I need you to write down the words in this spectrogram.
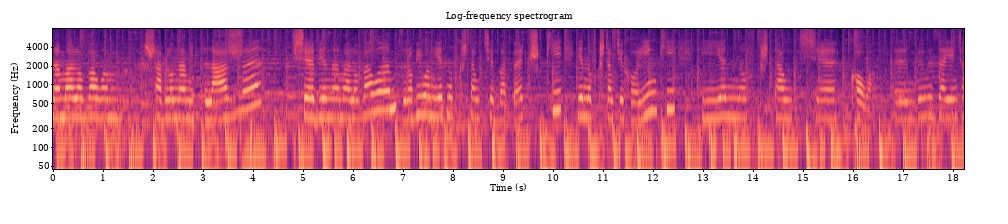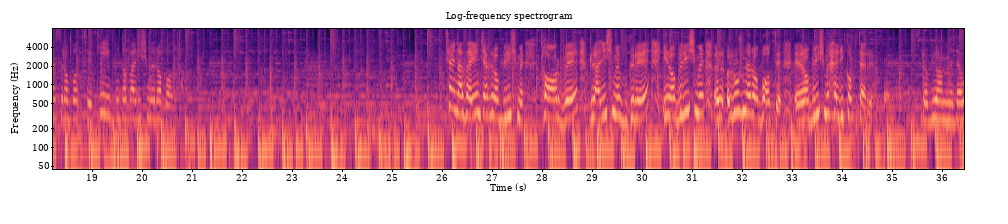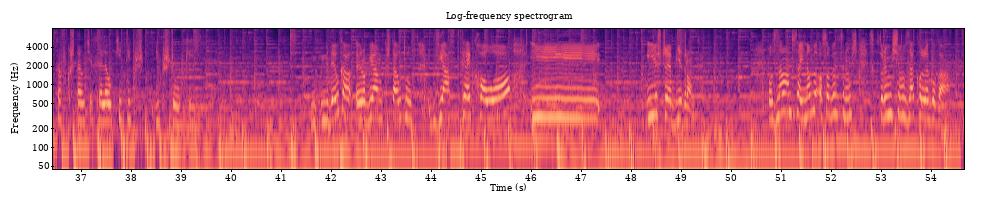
Namalowałam szablonami plażę, siebie namalowałam. Zrobiłam jedno w kształcie babeczki, jedno w kształcie choinki i jedno w kształcie koła. Były zajęcia z robotyki i budowaliśmy robota. Dzisiaj na zajęciach robiliśmy torby, graliśmy w gry i robiliśmy różne roboty. E, Robiliśmy helikoptery. Zrobiłam mydełka w kształcie Hello Kitty i pszczółki. Mydełka robiłam kształtów gwiazdkę, koło i, i jeszcze biedronkę. Poznałam tutaj nowe osoby, którym, z którymi się zakolegowałam.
